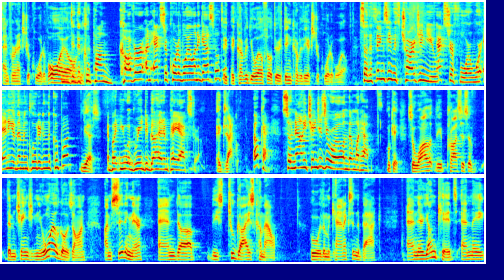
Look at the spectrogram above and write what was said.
and for an extra quart of oil. Did the coupon cover an extra quart of oil and a gas filter? It, it covered the oil filter. It didn't cover the extra quart of oil. So the things he was charging you extra for, were any of them included in the coupon? Yes, But you agreed to go ahead and pay extra. exactly. Okay. So now he changes your oil, and then what happens? Okay, so while the process of them changing the oil goes on, I'm sitting there, and uh, these two guys come out, who are the mechanics in the back, and they're young kids, and they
